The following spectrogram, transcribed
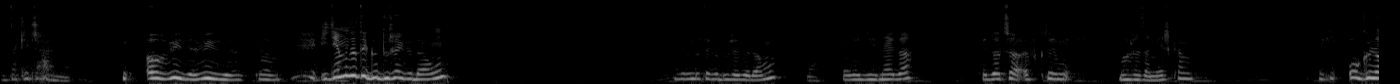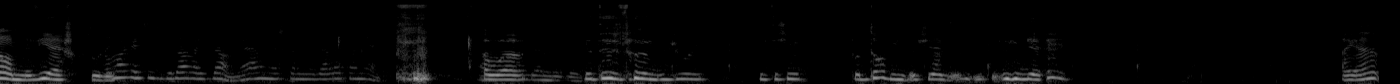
to takie czarne. O, widzę, widzę. Idziemy do tego dużego domu. Idziemy do tego dużego domu. Tak. Tego dziwnego. Tego, co, w którym może zamieszkam. Taki ogromny, wiesz, który. Pomogę ci zbudować dom, nie? Mieszkam niedaleko, nie. Ała. Ja też dodam do dziury. Jesteśmy podobni do siebie. Nie. A ja...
